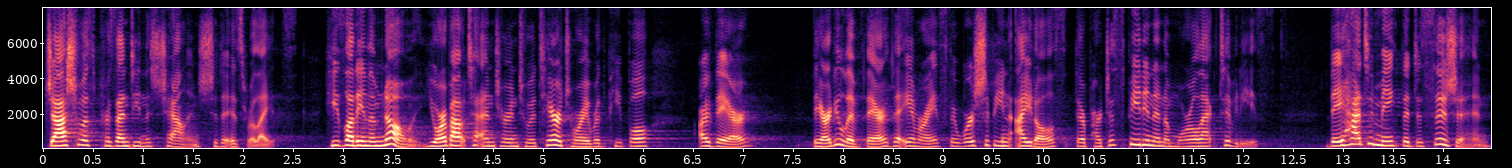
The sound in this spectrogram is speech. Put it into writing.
Joshua is presenting this challenge to the Israelites. He's letting them know you're about to enter into a territory where the people are there. They already live there, the Amorites. They're worshiping idols. They're participating in immoral activities. They had to make the decision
